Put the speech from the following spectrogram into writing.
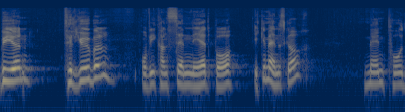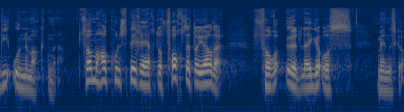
byen til jubel, og vi kan se ned på ikke mennesker, men på de onde maktene, som har konspirert og fortsetter å gjøre det for å ødelegge oss mennesker.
